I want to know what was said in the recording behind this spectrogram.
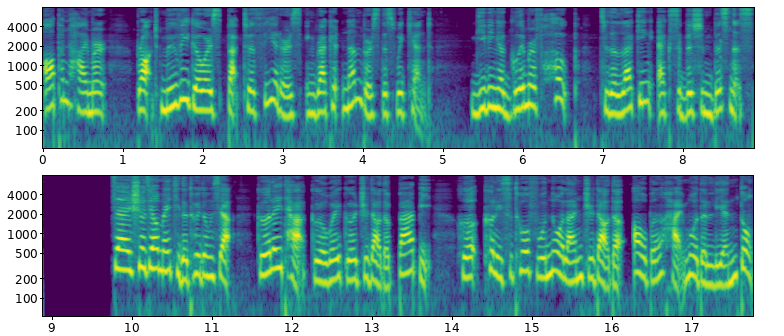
Oppenheimer brought moviegoers back to theaters in record numbers this weekend, giving a glimmer of hope to the lagging exhibition business. 在社交媒体的推动下，格雷塔·葛维格执导的《芭比》。 和克里斯托弗·诺兰执导的《奥本海默》的联动，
